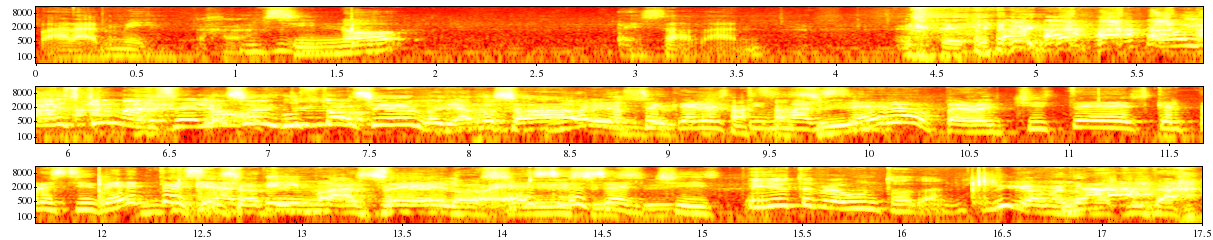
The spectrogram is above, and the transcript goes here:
Para mí. Si no, es Adán. Oye, es que Marcelo. Yo soy justo... Marcelo, ya lo sabes. No, yo sé que eres Tim Marcelo, pero el chiste es que el presidente sea, sea Tim Marcelo. Marcelo. Ese es el chiste. Y yo te pregunto, Dani. Dígamelo, Paquita.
